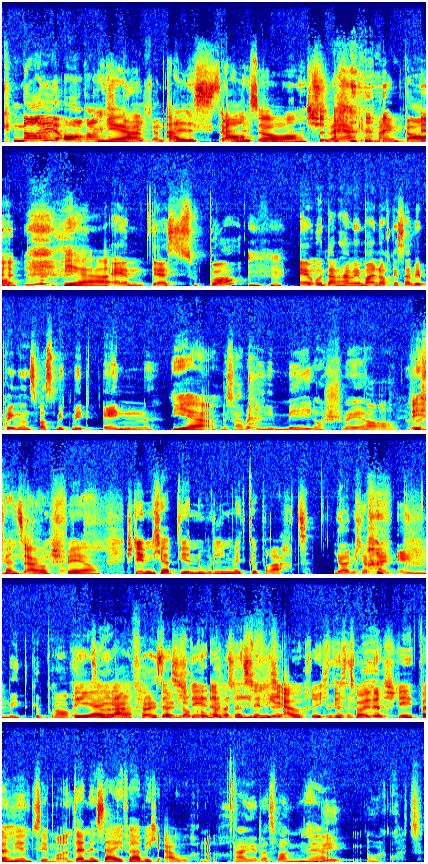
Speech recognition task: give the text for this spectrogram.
knallorange Ja, durch. Und alles- alles orange. Zwerg in meinem Garten. Ja, Ähm, der ist super. Mhm. Ähm, und dann haben wir mal noch gesagt, wir bringen uns was mit mit N. ja. Das war aber irgendwie mega schwer. Ich fand es auch einfach. schwer. Stimmt, ich habe dir Nudeln mitgebracht. Ja, und ich habe ein N mitgebracht. Ja, So ja, das steht, aber das finde ich auch richtig toll. Das steht bei mir im Zimmer. Und deine Seife habe ich auch noch. Ah ja, das war Ja. ne Oh Gott.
